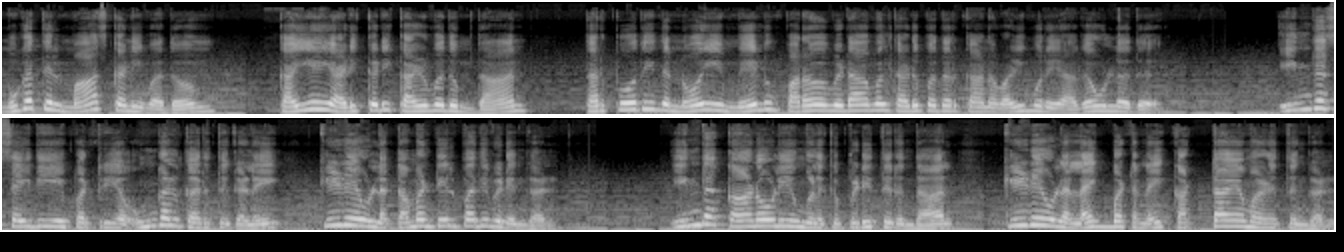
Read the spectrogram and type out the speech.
முகத்தில் மாஸ்க் அணிவதும் கையை அடிக்கடி கழுவதும் தான் தற்போது இந்த நோயை மேலும் பரவ விடாமல் தடுப்பதற்கான வழிமுறையாக உள்ளது. இந்த செய்தியை பற்றிய உங்கள் கருத்துக்களை கீழே உள்ள கமெண்டில் பதிவிடுங்கள். இந்த காணொளி உங்களுக்கு பிடித்திருந்தால் கீழே உள்ள லைக் பட்டனை கட்டாயம் அழுத்துங்கள்.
